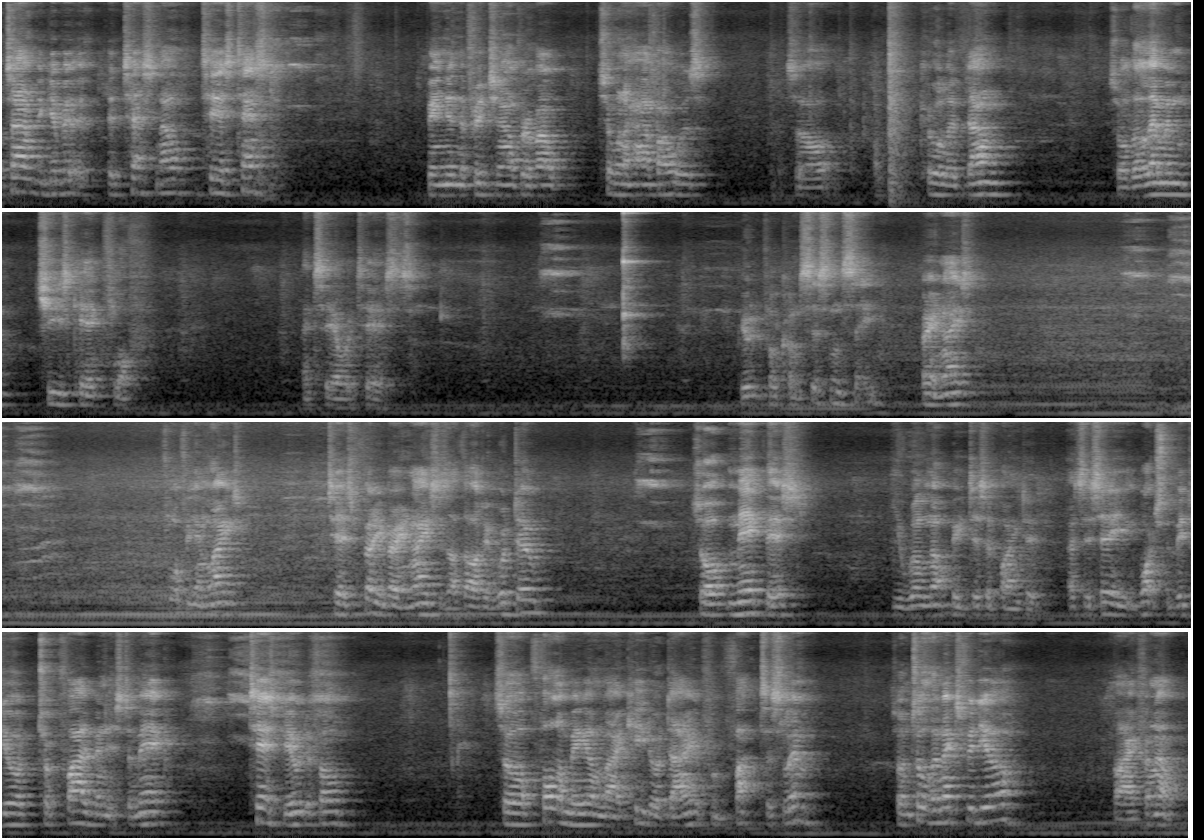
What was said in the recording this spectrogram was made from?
time to give it a, a test now, taste test. Been in the fridge now for about two and a half hours. So cool it down. So the lemon cheesecake fluff. Let's see how it tastes. Beautiful consistency, very nice. Fluffy and light. Tastes very, very nice as I thought it would do. So make this, you will not be disappointed. As I say, watch the video, took five minutes to make, tastes beautiful. So follow me on my keto diet from fat to slim. So until the next video, bye for now.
